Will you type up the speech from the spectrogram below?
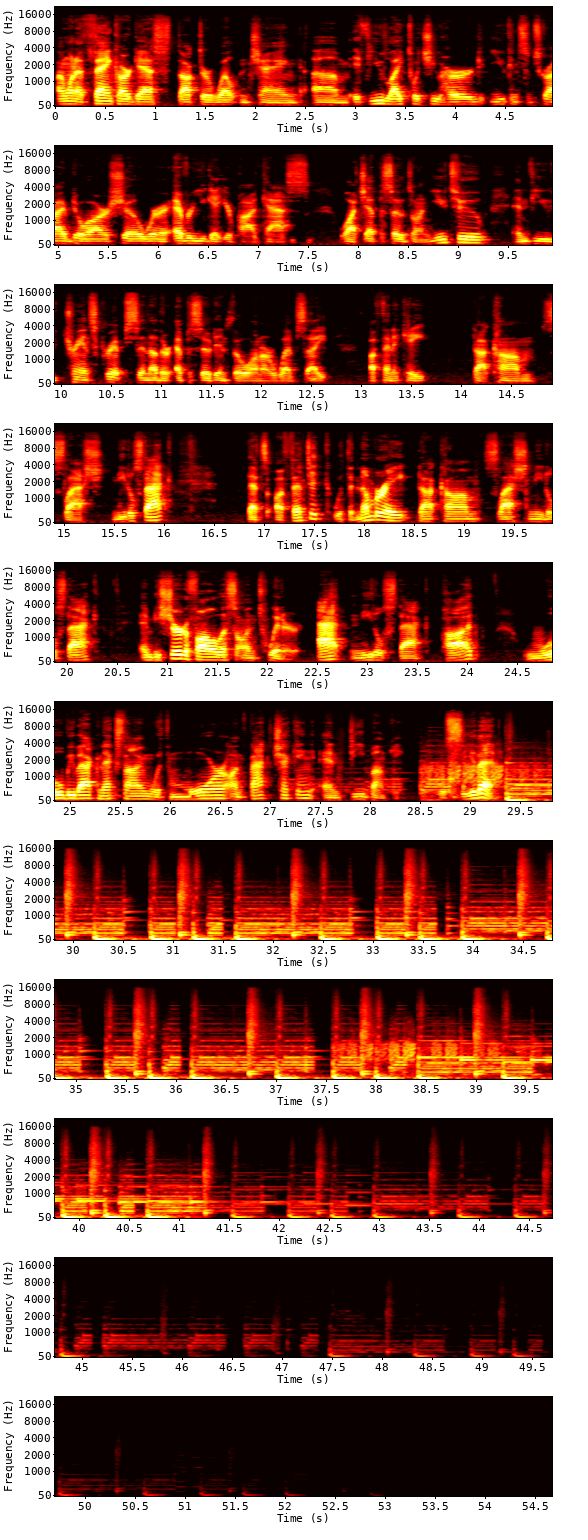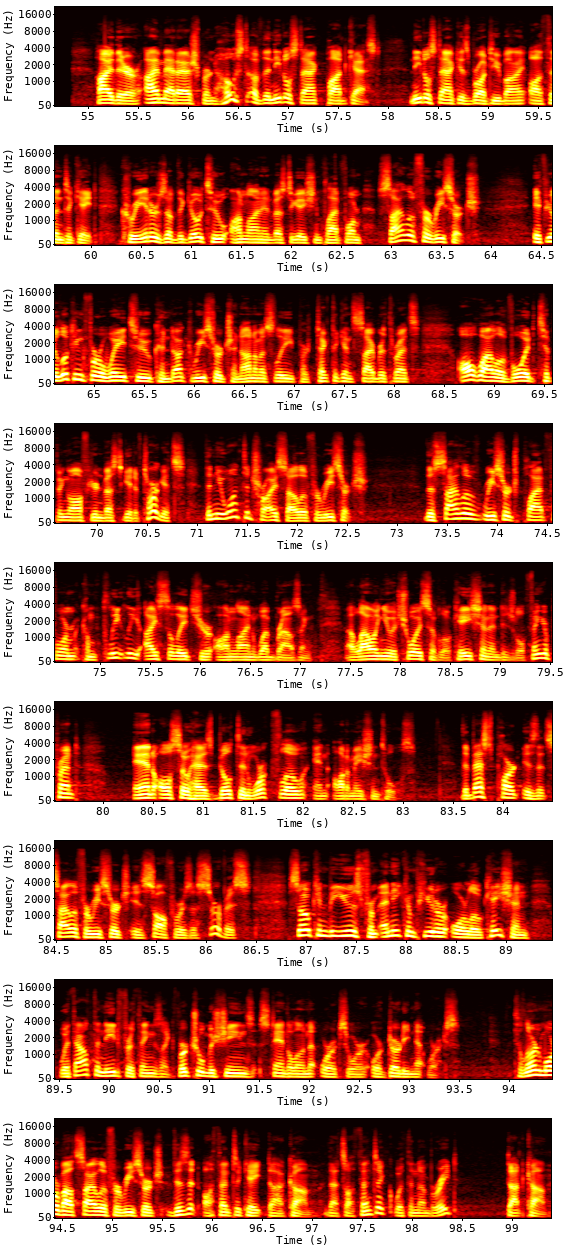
I want to thank our guest, Dr. Welton Chang. Um, if you liked what you heard, you can subscribe to our show wherever you get your podcasts. Watch episodes on YouTube and view transcripts and other episode info on our website, authenticate.com slash needlestack. That's authentic with the number eight dot com slash needlestack. And be sure to follow us on Twitter at needlestackpod. We'll be back next time with more on fact checking and debunking. We'll see you then. Hi there, I'm Matt Ashburn, host of the Needlestack podcast. Needlestack is brought to you by Authentic8, creators of the go to online investigation platform Silo for Research. If you're looking for a way to conduct research anonymously, protect against cyber threats, all while avoid tipping off your investigative targets, then you want to try Silo for Research. The Silo Research platform completely isolates your online web browsing, allowing you a choice of location and digital fingerprint, and also has built in workflow and automation tools. The best part is that Silo for Research is software as a service, so it can be used from any computer or location without the need for things like virtual machines, standalone networks, or, or dirty networks. To learn more about Silo for Research, visit authenticate.com. That's authentic with the number 8.com.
